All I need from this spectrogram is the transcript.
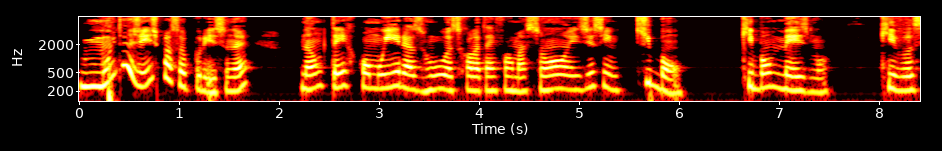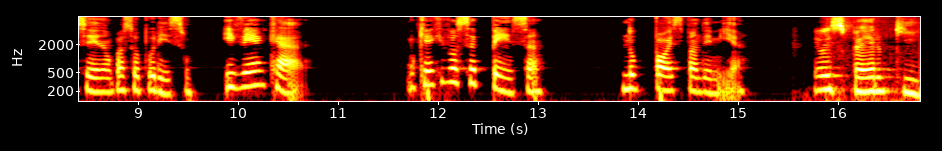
muita gente passou por isso, né? Não ter como ir às ruas coletar informações, e assim, que bom. Que bom mesmo que você não passou por isso. E venha cá. O que é que você pensa no pós-pandemia? Eu espero que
